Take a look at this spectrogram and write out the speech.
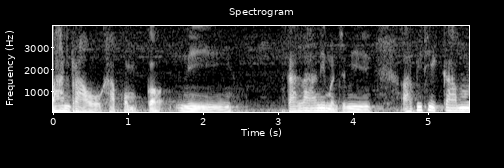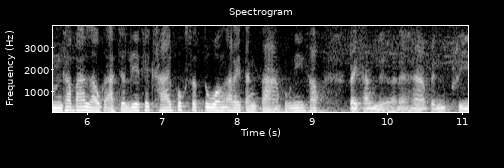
บ้านเราครับ ผมก็มีด้านล่างนี่เหมือนจะมีพิธีกรรม ถ้าบ้านเราก็อาจจะเรียกคล้ายๆ พวกสตวงอะไรต่างๆ พวกนี้ครับในทางเหนือนะฮะเป็นพรี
